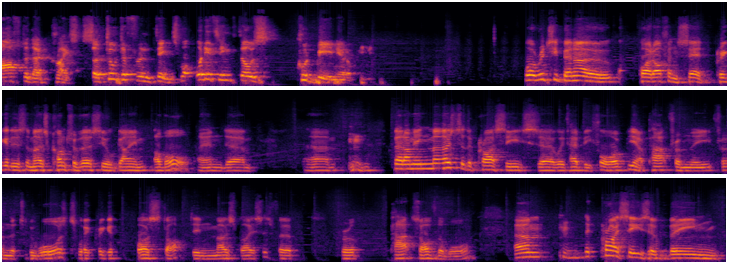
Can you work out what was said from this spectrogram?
after that crisis. So, two different things. What, what do you think those could be, in your opinion? Well, Richie Benaud quite often said cricket is the most controversial game of all. And um, um, but I mean, most of the crises uh, we've had before, you know, apart from the from the two wars where cricket was stopped in most places for for parts of the war, um, the crises have been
